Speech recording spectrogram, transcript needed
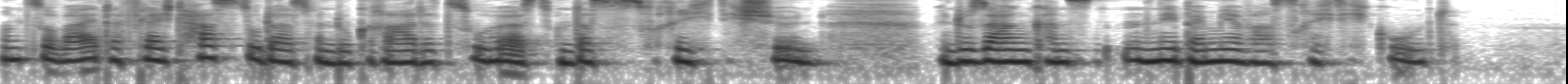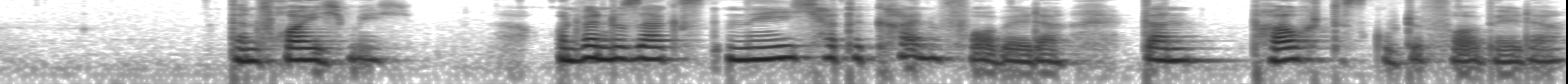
und so weiter. Vielleicht hast du das, wenn du gerade zuhörst und das ist richtig schön, wenn du sagen kannst, nee, bei mir war es richtig gut. Dann freue ich mich. Und wenn du sagst, nee, ich hatte keine Vorbilder, dann braucht es gute Vorbilder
